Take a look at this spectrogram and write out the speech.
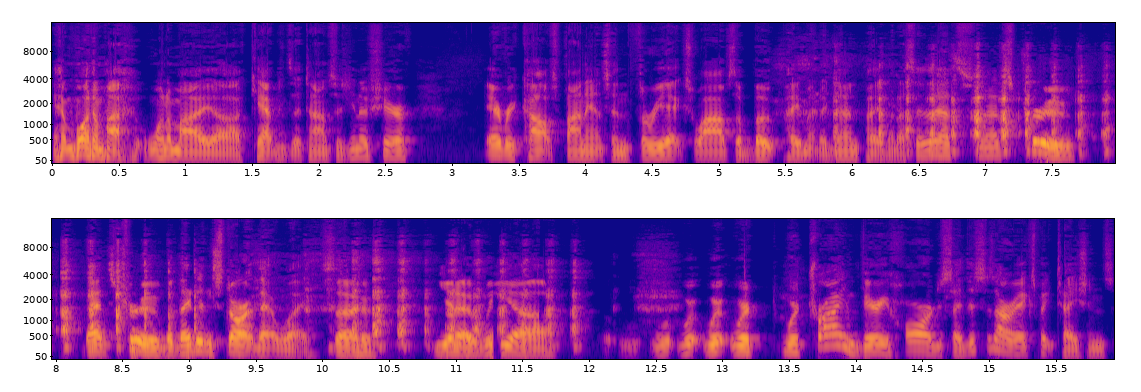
and one of my one of my uh, captains at times says, you know, sheriff, every cop's financing three ex-wives, a boat payment, a gun payment. I said, that's that's true, that's true, but they didn't start that way. So, you know, we uh, we're, we're we're we're trying very hard to say this is our expectations,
